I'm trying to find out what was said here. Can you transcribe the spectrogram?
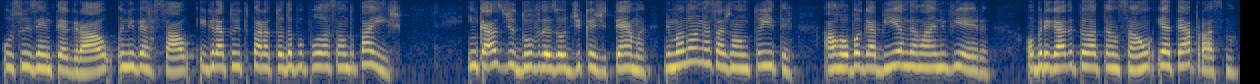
o SUS é integral, universal e gratuito para toda a população do país. Em caso de dúvidas ou dicas de tema, me manda uma mensagem lá no Twitter, arroba Gabi Vieira. Obrigada pela atenção e até a próxima.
